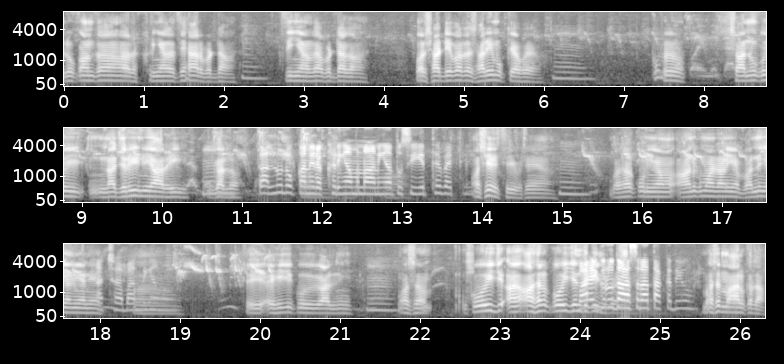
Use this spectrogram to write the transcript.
ਲੋਕਾਂ ਨੂੰ ਤਾਂ ਰੱਖੜੀਆਂ ਦਾ ਤਿਉਹਾਰ ਵੱਡਾ ਹੂੰ। ਤੀਆਂ ਦਾ ਵੱਡਾ ਗਾ ਪਰ ਸਾਡੇ ਵੱਲ ਤਾਂ ਸਾਰੇ ਮੁੱਕਿਆ ਹੋਇਆ। ਹੂੰ। ਸਾਨੂੰ ਕੋਈ ਨਜ਼ਰ ਹੀ ਨਹੀਂ ਆ ਰਹੀ ਗੱਲ। ਕੱਲ ਨੂੰ ਲੋਕਾਂ ਨੇ ਰੱਖੜੀਆਂ ਮਨਾਣੀਆਂ ਤੁਸੀਂ ਇੱਥੇ ਬੈਠੇ ਅਸੀਂ ਇੱਥੇ ਬੈਠੇ ਆ। ਹੂੰ। ਬਸ ਆਹ ਕੁੜੀਆਂ ਆਂਢ ਗੁਆਂਢ ਵਾਲੀਆਂ ਬੰਨ ਜਾਂਦੀਆਂ ਨੇ। ਅੱਛਾ ਬੰਦੀਆਂ ਵਾ। ਤੇ ਇਹੀ ਜੀ ਕੋਈ ਗੱਲ ਨਹੀਂ। ਹੂੰ। ਬਸ ਕੋਈ ਜ- ਆ- ਕੋਈ ਜ਼ਿੰਦਗੀ ਵਾਹਿਗੁਰੂ ਦਾ ਆਸਰਾ ਤੱਕਦੇ ਹੋ ਬਸ ਮਾਲਕ ਦਾ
